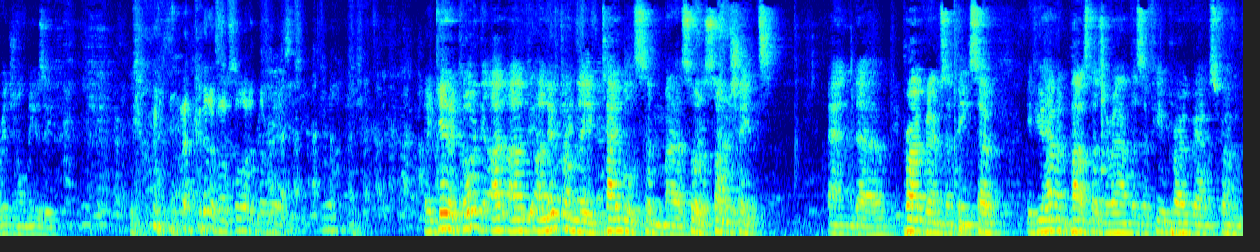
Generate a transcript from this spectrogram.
original music. I could have afforded the rest. Again, according I, I, I left on the table some uh, sort of song sheets and uh, programs and things. So if you haven't passed those around, there's a few programs from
